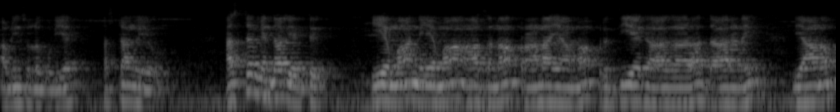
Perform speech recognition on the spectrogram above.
அப்படின்னு சொல்லக்கூடிய அஷ்டாங்க யோகம். அஷ்டம் என்றால் எட்டு. இயமா நியமா ஆசனா பிராணாயாமா பிரத்யேக ஆகாரா தாரணை தியானம்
